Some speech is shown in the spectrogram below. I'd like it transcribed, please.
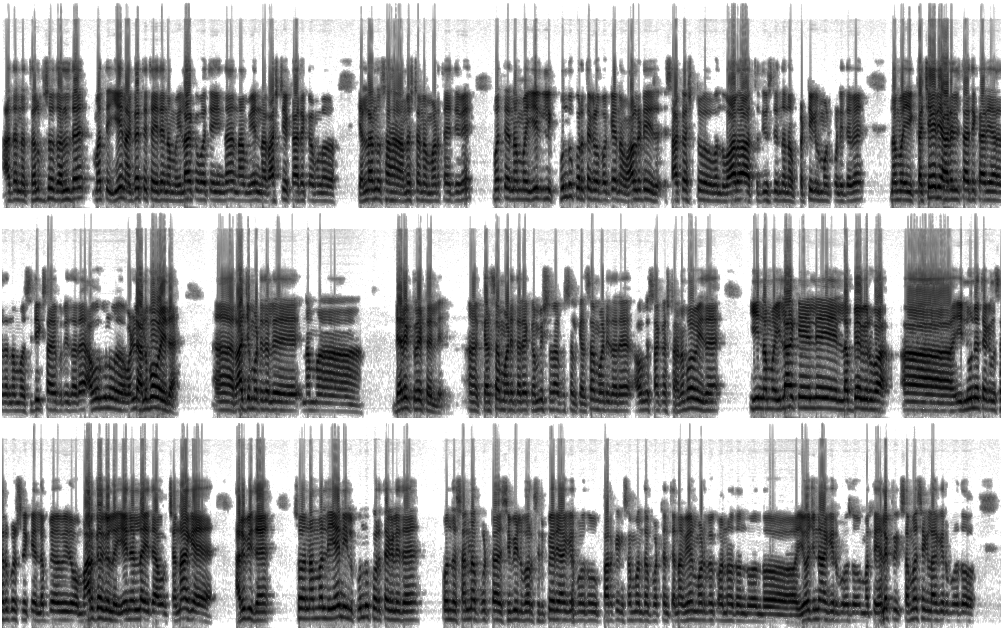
ಅದನ್ನ ತಲುಪಿಸೋದಲ್ಲದೆ ಮತ್ತೆ ಏನು ಅಗತ್ಯತೆ ಇದೆ ನಮ್ಮ ಇಲಾಖೆ ವತಿಯಿಂದ, ನಾವು ಏನ್ ರಾಷ್ಟ್ರೀಯ ಕಾರ್ಯಕ್ರಮಗಳು ಎಲ್ಲಾನು ಸಹ ಅನುಷ್ಠಾನ ಮಾಡ್ತಾ ಇದ್ದೀವಿ. ಮತ್ತೆ ನಮ್ಮ ಇಲ್ಲಿ ಕುಂದುಕೊರತೆಗಳ ಬಗ್ಗೆ ನಾವು ಆಲ್ರೆಡಿ ಸಾಕಷ್ಟು ಒಂದು ವಾರ, ಹತ್ತು ದಿವಸದಿಂದ ನಾವು ಪಟ್ಟಿಗಳು ಮಾಡ್ಕೊಂಡಿದ್ದೇವೆ. ನಮ್ಮ ಈ ಕಚೇರಿ ಆಡಳಿತಾಧಿಕಾರಿಯಾದ ನಮ್ಮ ಸಿದ್ದೀಕ್ ಸಾಹೇಬ್ರು ಇದ್ದಾರೆ ಅವ್ರಿಗೂ ಒಳ್ಳೆ ಅನುಭವ ಇದೆ. ರಾಜ್ಯ ಮಟ್ಟದಲ್ಲಿ ನಮ್ಮ ಡೈರೆಕ್ಟರೇಟ್ ಅಲ್ಲಿ ಕೆಲಸ ಮಾಡಿದ್ದಾರೆ ಕಮಿಷನರ್ ಆಫೀಸಲ್ಲಿ ಕೆಲಸ ಮಾಡಿದ್ದಾರೆ, ಅವ್ರಿಗೂ ಸಾಕಷ್ಟು ಅನುಭವ ಇದೆ. ಈ ನಮ್ಮ ಇಲಾಖೆಯಲ್ಲಿ ಲಭ್ಯವಿರುವ ಈ ನ್ಯೂನತೆಗಳನ್ನು ಸರಿಪಡಿಸಲಿಕ್ಕೆ ಲಭ್ಯವಿರುವ ಮಾರ್ಗಗಳು ಏನೆಲ್ಲ ಇದೆ ಅವು ಚೆನ್ನಾಗಿ ಅರಿವಿದೆ. ಸೊ ನಮ್ಮಲ್ಲಿ ಏನು ಇಲ್ಲಿ ಕುಂದು ಕೊರತೆಗಳಿದೆ? ಒಂದು ಸಣ್ಣ ಪುಟ್ಟ ಸಿವಿಲ್ ವರ್ಕ್ಸ್ ರಿಪೇರಿ ಆಗಿರ್ಬೋದು, ಪಾರ್ಕಿಂಗ್ ಸಂಬಂಧಪಟ್ಟಂತೆ ನಾವೇನ್ ಮಾಡಬೇಕು ಅನ್ನೋದೊಂದು ಒಂದು ಯೋಜನೆ ಆಗಿರ್ಬೋದು, ಮತ್ತೆ ಎಲೆಕ್ಟ್ರಿಕ್ ಸಮಸ್ಯೆಗಳಾಗಿರ್ಬೋದು,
